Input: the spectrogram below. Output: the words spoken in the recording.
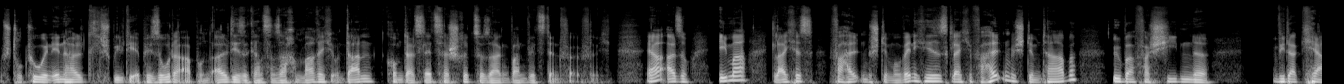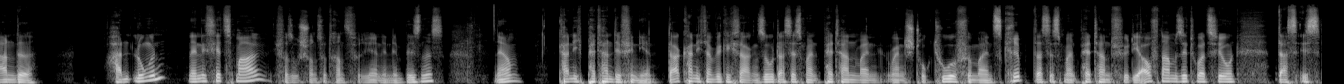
Struktur in Inhalt spielt die Episode ab und all diese ganzen Sachen mache ich und dann kommt als letzter Schritt zu sagen, wann wird es denn veröffentlicht. Ja, also immer gleiches Verhalten bestimmen. Und wenn ich dieses gleiche Verhalten bestimmt habe über verschiedene wiederkehrende Handlungen, nenne ich es jetzt mal, ich versuche schon zu transferieren in den Business, ja, kann ich Pattern definieren. Da kann ich dann wirklich sagen, so, das ist mein Pattern, mein, meine Struktur für mein Skript, das ist mein Pattern für die Aufnahmesituation, das ist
